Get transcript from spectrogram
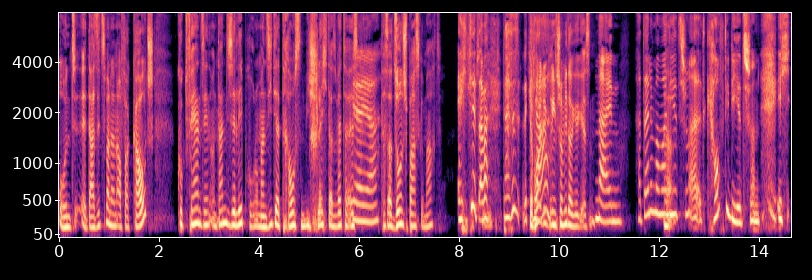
Und äh, da sitzt man dann auf der Couch, guckt Fernsehen und dann diese Lebkuchen. Und man sieht ja draußen, wie schlecht das Wetter ist. Ja, ja. Das hat so einen Spaß gemacht. Echt jetzt? Aber das ist Ich habe heute klar. übrigens schon wieder gegessen. Nein. Hat deine Mama Ja. die jetzt schon, alle- kauft die die jetzt schon? Ich,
